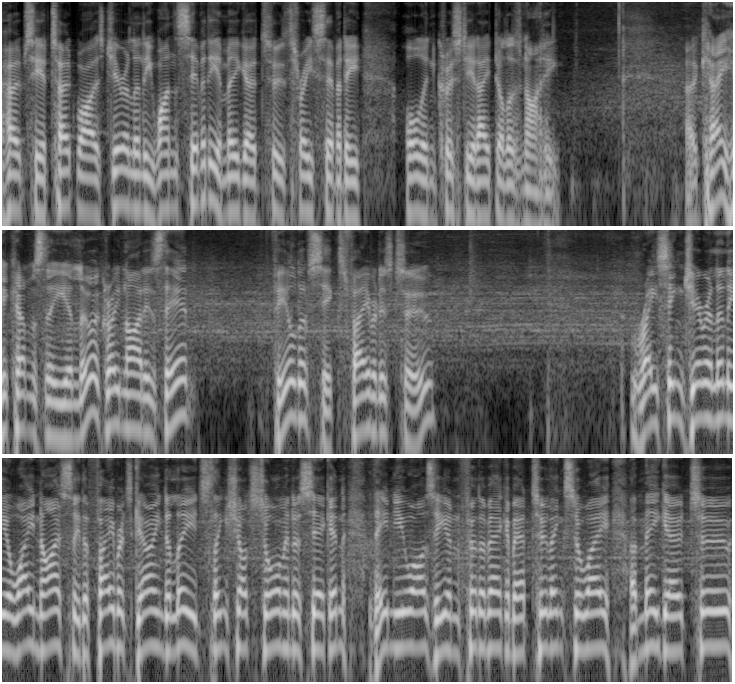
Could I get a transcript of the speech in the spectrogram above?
Hopes here, tote wise, Jerry Lily 170, Amigo 2 370, all in Christie at $8.90. Okay, here comes the uh, lure. Green light is there. Field of six. Favourite is two. Racing Jerry Lilly away nicely. The favourites going to lead. Slingshot Storm into second. Then New Aussie and further back about two lengths away. Amigo two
